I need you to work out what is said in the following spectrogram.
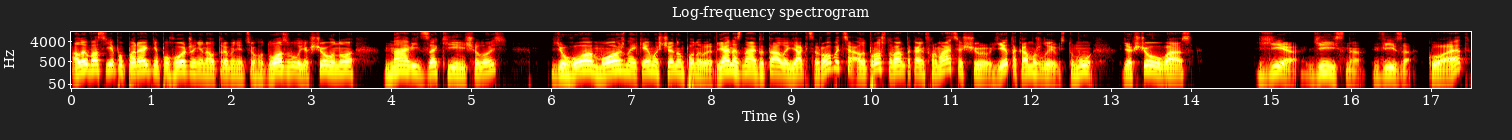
але у вас є попереднє погодження на отримання цього дозволу. Якщо воно навіть закінчилось, його можна якимось чином поновити. Я не знаю деталей, як це робиться, але просто вам така інформація, що є така можливість. Тому, якщо у вас є дійсна віза КОЕТ,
